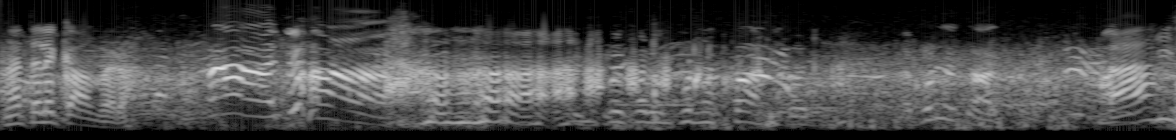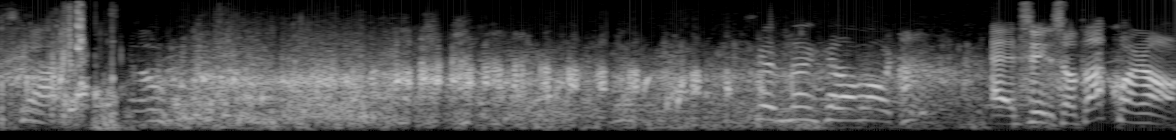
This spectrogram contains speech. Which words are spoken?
Una telecamera. Ah, già! Puoi fare un porno statico. La porta tazza. Eh? Sembra anche la voce. Eh sì, sott'acqua no.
